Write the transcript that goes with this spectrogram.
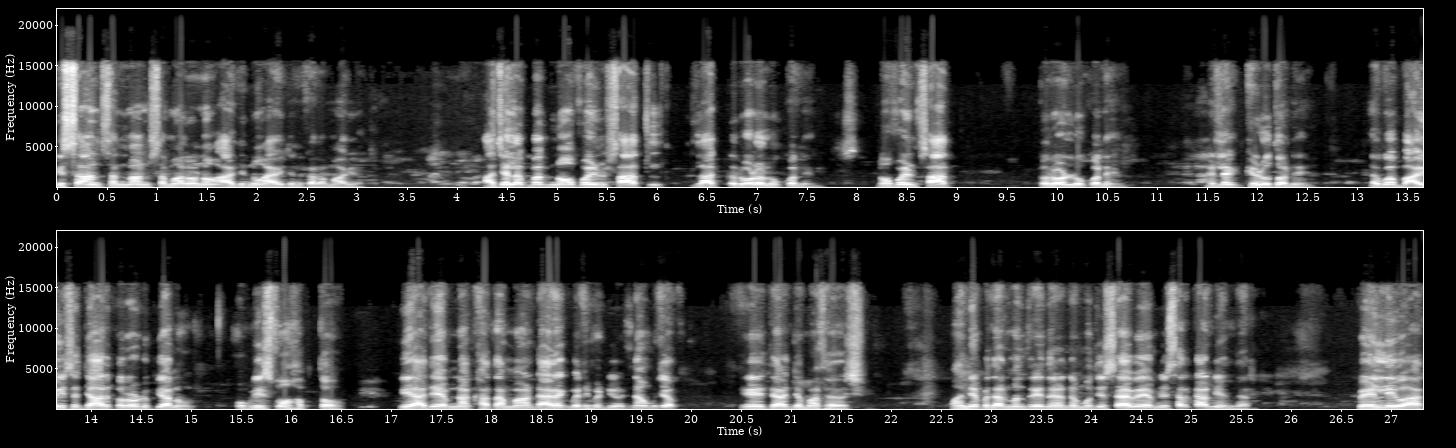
કિસાન સન્માન સમારોહનો આજનું આયોજન કરવામાં આવ્યું હતું. આજે લગભગ નવ પોઈન્ટ સાત લાખ કરોડ લોકોને, નવ પોઈન્ટ સાત કરોડ લોકોને, એટલે ખેડૂતોને લગભગ બાવીસ હજાર કરોડ રૂપિયાનો ઓગણીસમો હપ્તો એ આજે એમના ખાતામાં ડાયરેક્ટ બેનિફિટ યોજના મુજબ એ ત્યાં જમા થયો છે. માન્ય પ્રધાનમંત્રી નરેન્દ્ર મોદી સાહેબે એમની સરકારની અંદર પહેલીવાર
